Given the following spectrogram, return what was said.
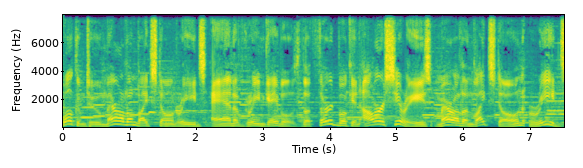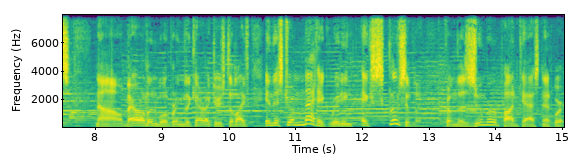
Welcome to Marilyn Lightstone Reads Anne of Green Gables, the third book in our series, Marilyn Lightstone Reads. Now, Marilyn will bring the characters to life in this dramatic reading exclusively from the Zoomer Podcast Network.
